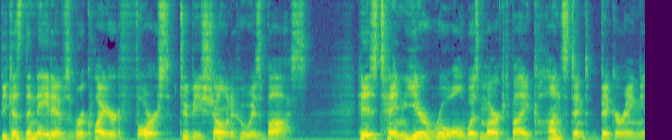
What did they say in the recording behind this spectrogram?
because the natives required force to be shown who is boss. His ten year rule was marked by constant bickering,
